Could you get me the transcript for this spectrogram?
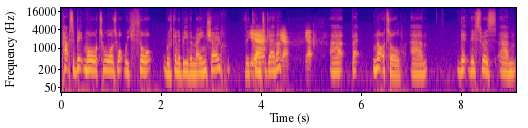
perhaps a bit more towards what we thought was going to be the main show. They Yeah. come together. Yeah. Yeah. uh, but not at all. Um, th- this was, um,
